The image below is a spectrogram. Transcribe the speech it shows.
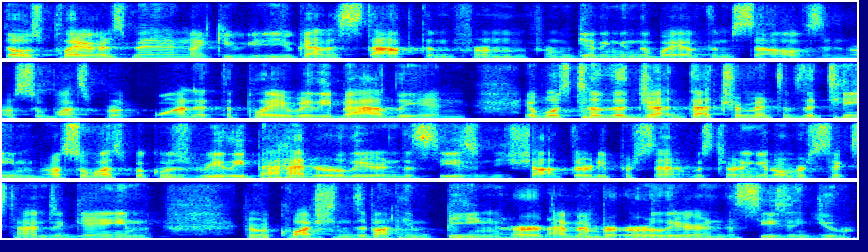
those players, man, like you you got to stop them from from getting in the way of themselves. And Russell Westbrook wanted to play really badly, and it was to the detriment of the team. Russell Westbrook was really bad earlier in the season. He shot thirty percent, was turning it over six times a game. There were questions about him being hurt. I remember earlier in the season, you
